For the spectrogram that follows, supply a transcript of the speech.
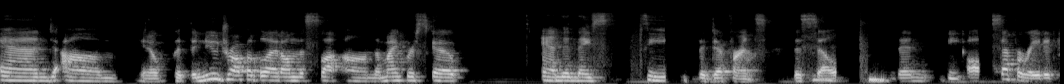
and um, you know put the new drop of blood on the sl- on the microscope and then they see the difference. The cells then be all separated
